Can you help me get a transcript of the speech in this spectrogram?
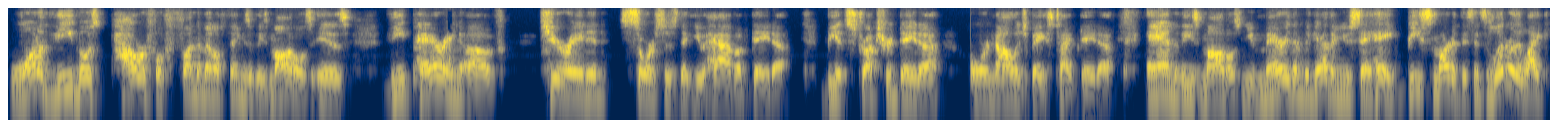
one of the most powerful fundamental things of these models is the pairing of curated sources that you have of data, be it structured data or knowledge base type data, and these models. And you marry them together and you say, hey, be smart at this. It's literally like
